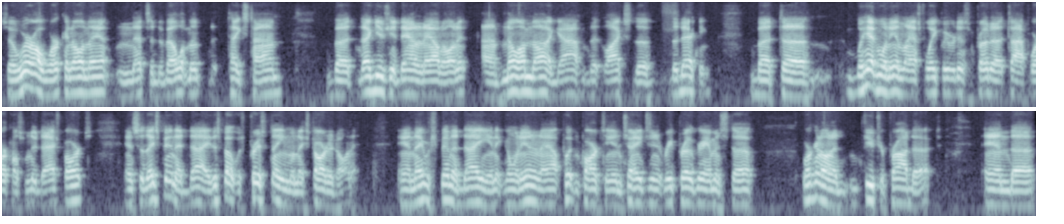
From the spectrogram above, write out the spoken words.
So we're all working on that, and that's a development that takes time. But that gives you a down and out on it. Um, no, I'm not a guy that likes the the decking, but uh, we had one in last week. We were doing some prototype work on some new dash parts, and so they spent a day. This boat was pristine when they started on it, and they were spending a day in it, going in and out, putting parts in, changing it, reprogramming stuff, working on a future product. And uh,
